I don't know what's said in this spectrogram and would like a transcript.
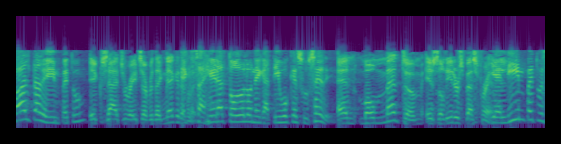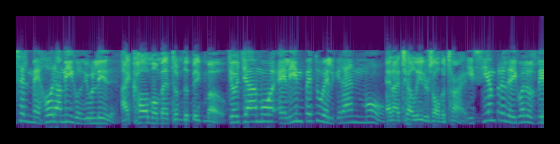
falta de ímpetu exaggerates everything negatively. exagera todo lo negativo que sucede. And momentum is the leader's best Y friend. el ímpetu es el mejor amigo de un líder. I call momentum the big mo. Yo llamo el ímpetu el gran mo. And I tell leaders all the time, Y siempre le digo a los you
